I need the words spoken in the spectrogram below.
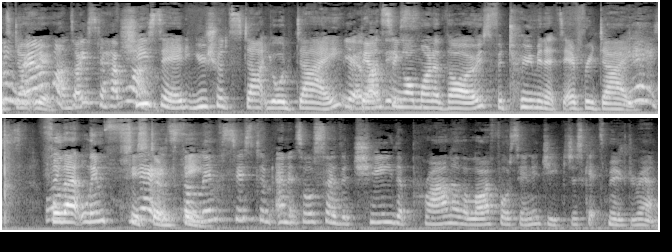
little don't round you? ones. I used to have one. She said you should start your day Yeah, bouncing this. on one of those for two minutes every day. Yes. for that lymph system yeah, it's thing. the lymph system, and it's also the chi, the prana, the life force energy just gets moved around.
